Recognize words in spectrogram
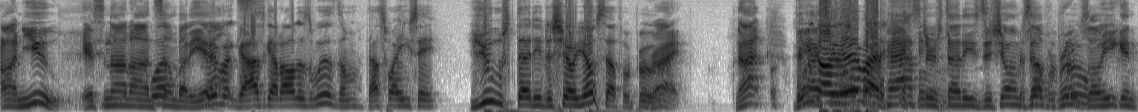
on you. It's not on Well, somebody else. remember, God's got all this wisdom. That's why he say, you study to show yourself approved. Right. Not I thought sure everybody- pastor studies to show himself Himself approved so he can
